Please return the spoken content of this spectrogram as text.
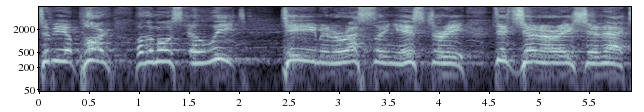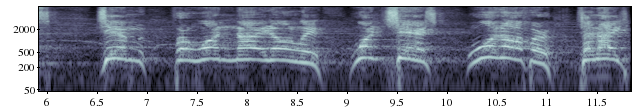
to be a part of the most elite team in wrestling history, D-Generation X. Jim, for one night only, one chance, one offer tonight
